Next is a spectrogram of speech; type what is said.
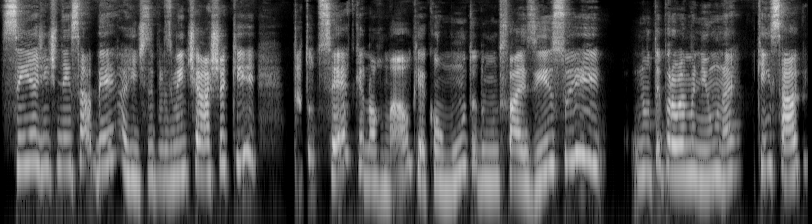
sem a gente nem saber. A gente simplesmente acha que tá tudo certo, que é normal, que é comum, todo mundo faz isso e não tem problema nenhum, né? Quem sabe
